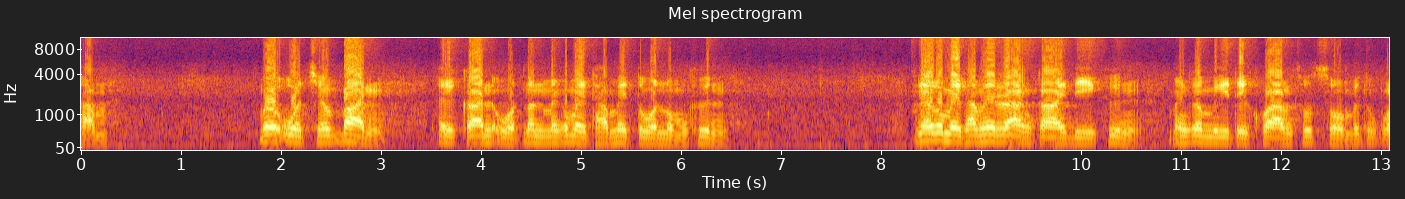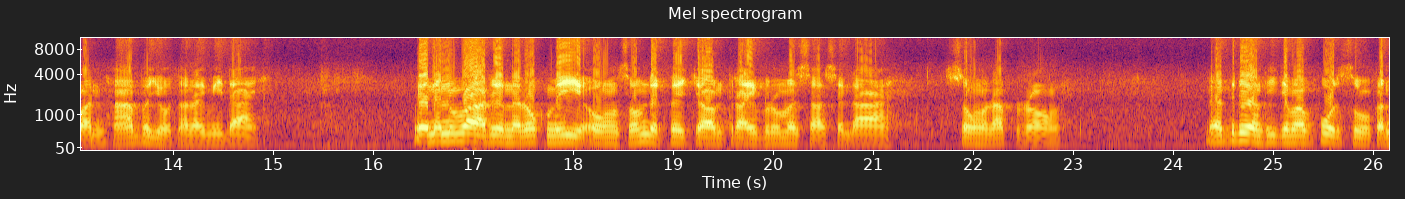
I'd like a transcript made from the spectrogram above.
ธรรม เมื่ออวดชาวบ้านไอการอวดนั่นมันก็ไม่ทำให้ตัวหนุ่มขึ้น แล้วก็ไม่ทำให้ร่างกายดีขึ้น มันก็มีแต่ความทุดโทรมไปทุกวันหาประโยชน์อะไรไม่ได้เป็นนั้นว่าเรื่องนรกนี้องค์สมเด็จพระจอมไตรบรมศาสดาทรงรับรอง และเรื่องที่จะมาพูดสู่กัน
